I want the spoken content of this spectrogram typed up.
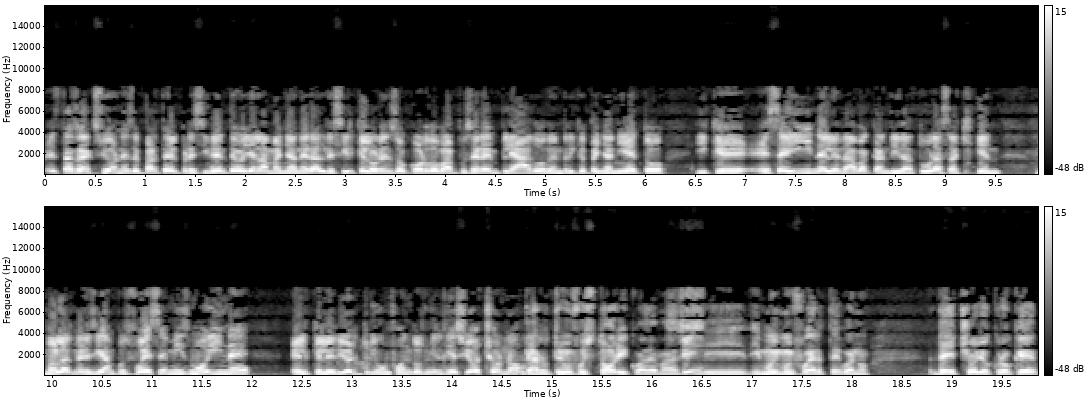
estas reacciones de parte del presidente hoy en la mañanera al decir que Lorenzo Córdoba pues era empleado de Enrique Peña Nieto y que ese INE le daba candidaturas a quien no las merecían, pues fue ese mismo INE el que le dio el triunfo en 2018, ¿no? Claro, triunfo histórico además y, y muy muy fuerte. Bueno, de hecho yo creo que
